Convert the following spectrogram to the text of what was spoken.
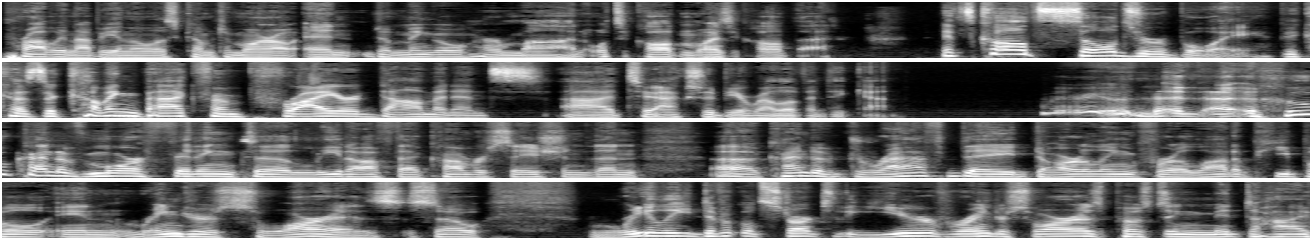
probably not be in the list come tomorrow, and Domingo German. What's it called and why is it called that? It's called Soldier Boy because they're coming back from prior dominance uh, to actually be relevant again. Very uh, uh, who kind of more fitting to lead off that conversation than uh, kind of draft day darling for a lot of people in Rangers Suarez. So really difficult start to the year for Ranger Suarez, posting mid to high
